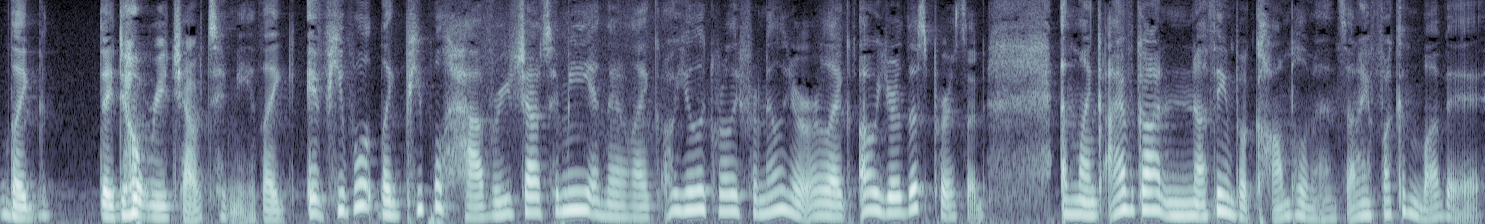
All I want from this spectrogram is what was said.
like they don't reach out to me. Like if people like people have reached out to me and they're like, "Oh, you look really familiar," or like, "Oh, you're this person," and like I've gotten nothing but compliments, and I fucking love it.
